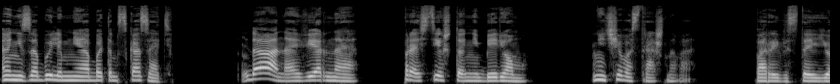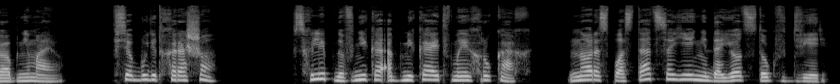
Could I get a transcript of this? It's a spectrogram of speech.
они забыли мне об этом сказать. Да, наверное. Прости, что не берем. Ничего страшного. Порывисто ее обнимаю. Все будет хорошо. Всхлипнув, Ника обмикает в моих руках, но распластаться ей не дает стук в дверь.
